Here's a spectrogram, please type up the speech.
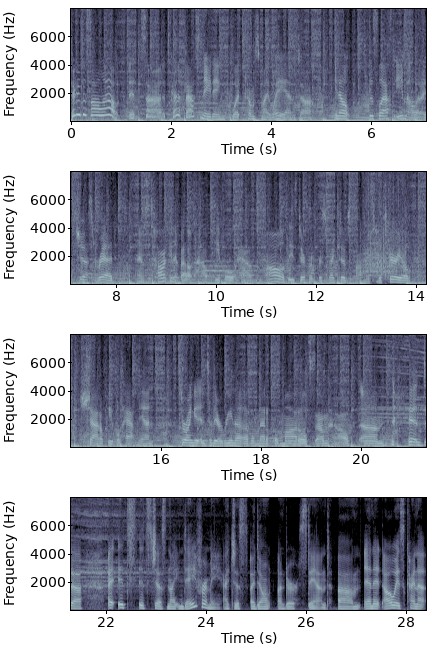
figure this all out. It's uh, it's kind of fascinating what comes my way, and uh, you know, this last email that I just read, I was talking about how people have all these different perspectives on this material. Shadow people, Hat Man, throwing it into the arena of a medical model somehow, um, and. Uh, it's it's just night and day for me. I just I don't understand. Um, and it always kind of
